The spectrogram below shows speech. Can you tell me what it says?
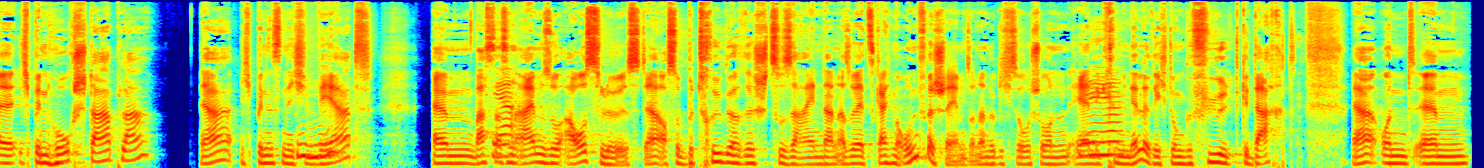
äh, ich bin Hochstapler, ja, ich bin es nicht mhm. wert, ähm, was das ja. in einem so auslöst, ja, auch so betrügerisch zu sein dann, also jetzt gar nicht mal unverschämt, sondern wirklich so schon eher ja, in eine kriminelle Richtung gefühlt gedacht, ja, und ähm,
